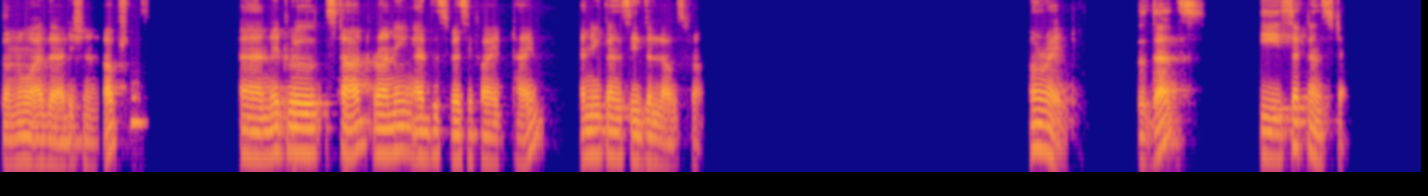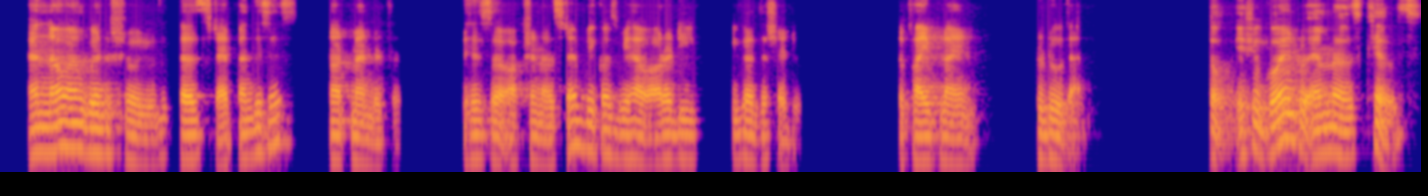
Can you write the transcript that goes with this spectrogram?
so no other additional options and it will start running at the specified time and you can see the logs from. All right. So that's the second step. And now i'm going to show you the third step and this is not mandatory. This is an optional step because we have already figured the schedule the pipeline to do that. So if you go into ml skills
